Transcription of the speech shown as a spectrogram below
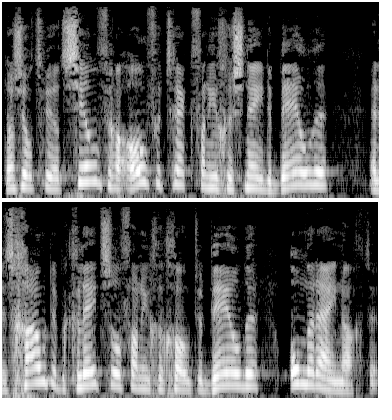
Dan zult u het zilveren overtrek van uw gesneden beelden en het gouden bekleedsel van uw gegoten beelden onreinachten.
